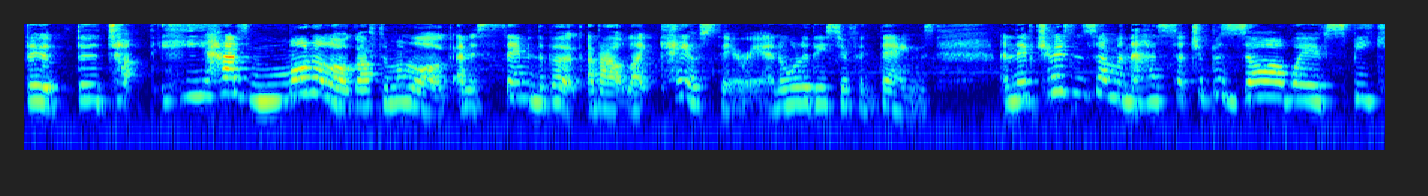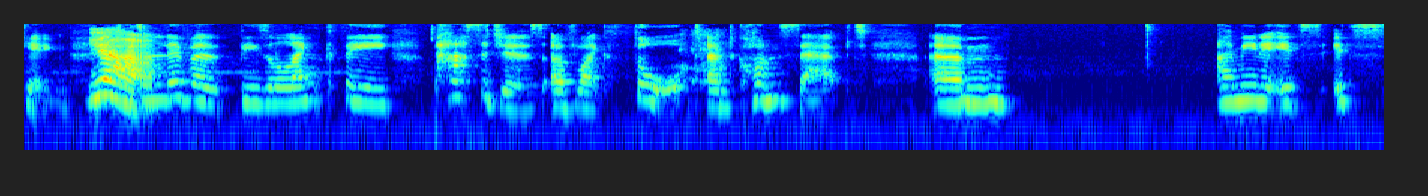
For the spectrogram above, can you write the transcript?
the the t- he has monologue after monologue and it's the same in the book about like chaos theory and all of these different things. And they've chosen someone that has such a bizarre way of speaking to yeah. deliver these lengthy passages of like thought and concept. Um, I mean, it's it's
